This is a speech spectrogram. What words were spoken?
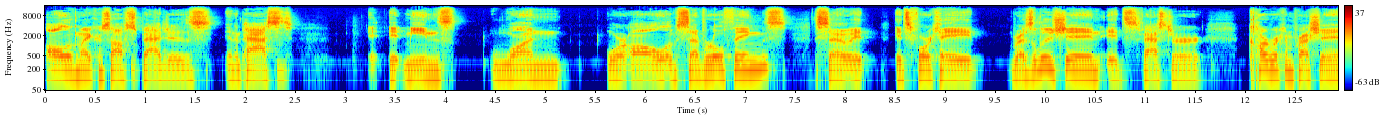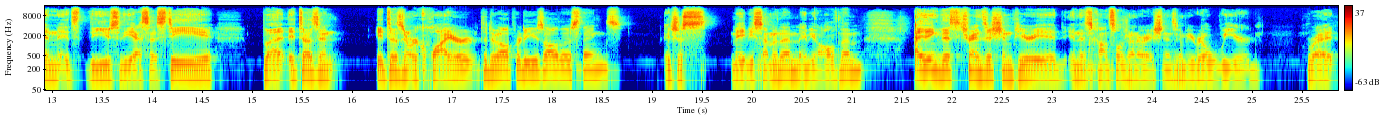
all of Microsoft's badges in the past, it, means one or all of several things. So it it's 4K resolution, it's faster hardware compression, it's the use of the SSD, but it doesn't it doesn't require the developer to use all those things. It's just maybe some of them, maybe all of them. I think this transition period in this console generation is going to be real weird, right?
